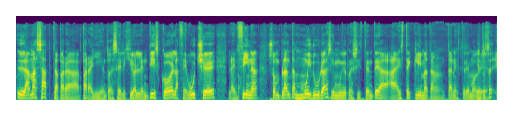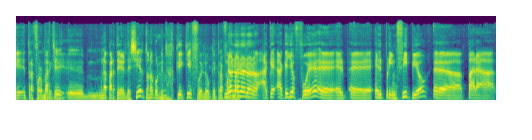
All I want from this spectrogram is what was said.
la más apta para, para allí. Entonces se eligió el lentisco, el acebuche, la encina, son plantas muy duras y muy resistentes a, a este clima tan, tan extremo. De, entonces eh, transformaste eh, una parte del desierto, ¿no? Porque ¿qué, qué fue lo que No, transformaste? no, no, no, no. Aque- aquello fue eh, el, el principio para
